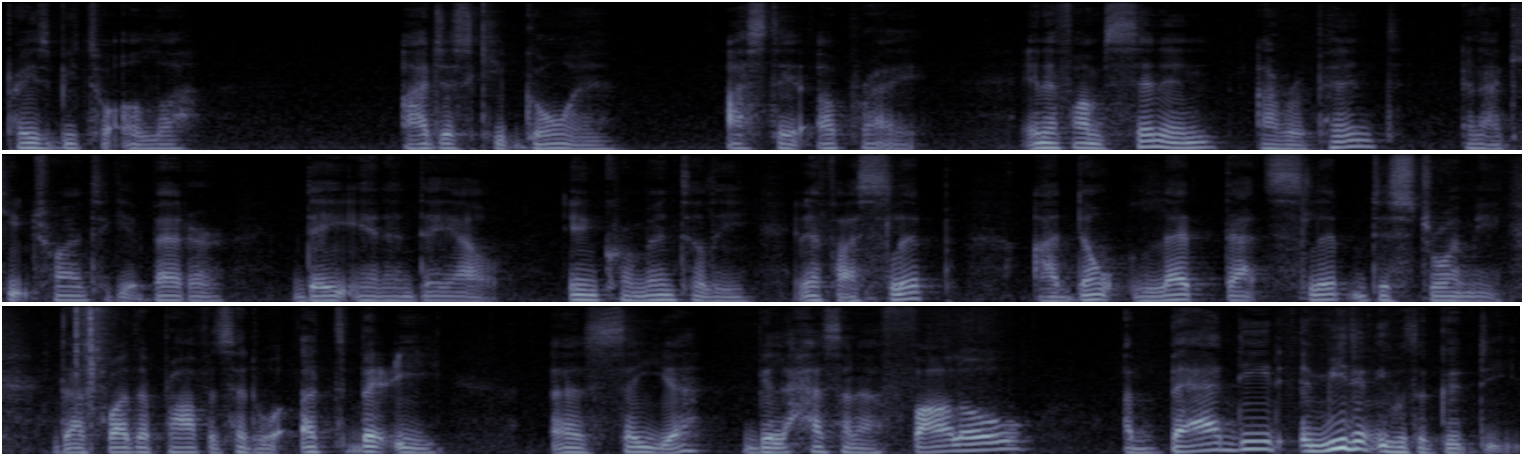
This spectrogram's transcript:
praise be to Allah. I just keep going. I stay upright. And if I'm sinning, I repent and I keep trying to get better day in and day out, incrementally. And if I slip, I don't let that slip destroy me. That's why the Prophet said, Well, atbi'i sayyah bil hasana. Follow a bad deed immediately with a good deed.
